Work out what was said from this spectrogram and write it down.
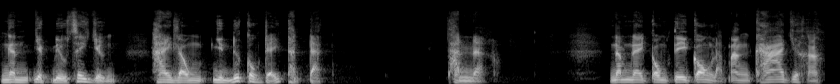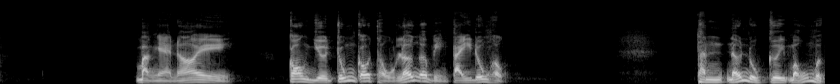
ngành vật liệu xây dựng, Hài lòng nhìn đứa con rể Thành Đạt Thành à Năm nay công ty con làm ăn kha chứ hả? Bà nghe nói, con vừa trúng gói thầu lớn ở miền Tây đúng không? Thành nở nụ cười mẫu mực,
